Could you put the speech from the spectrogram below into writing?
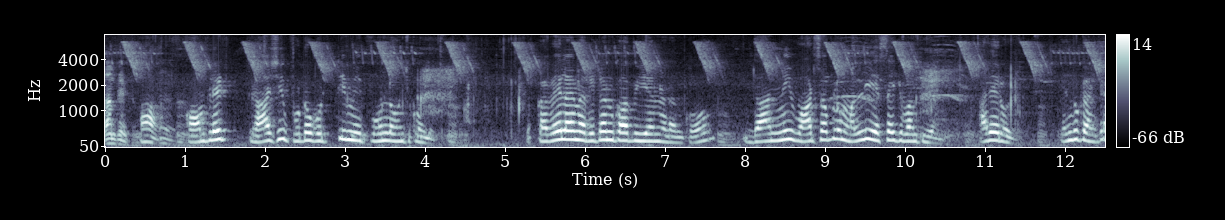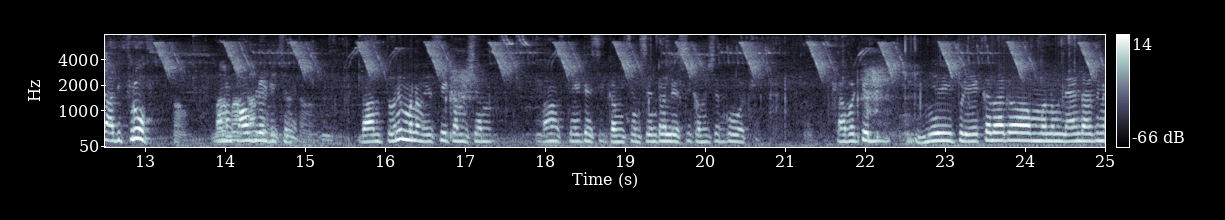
కంప్లైంట్ కంప్లైంట్ రాసి ఫోటో కొట్టి మీ ఫోన్లో ఉంచుకోండి. ఒకవేళ ఆయన రిటర్న్ కాపీ ఇవ్వన్నాడు అనుకో దాన్ని వాట్సాప్లో మళ్ళీ ఎస్ఐకి పంపించండి అదే రోజు. ఎందుకంటే అది ప్రూఫ్ మనం కంప్లైంట్ ఇచ్చిన దాంతో మనం SC commission state SC commission central SC commission పోవచ్చు. కాబట్టి మీరు ఇప్పుడు ఎక్కడ దాకా మనం ల్యాండ్ ఆపిన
